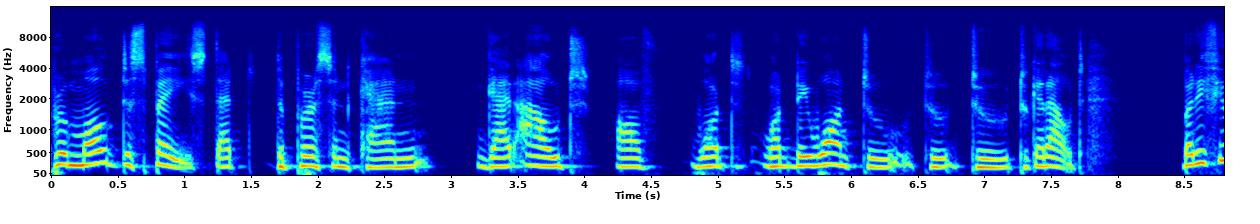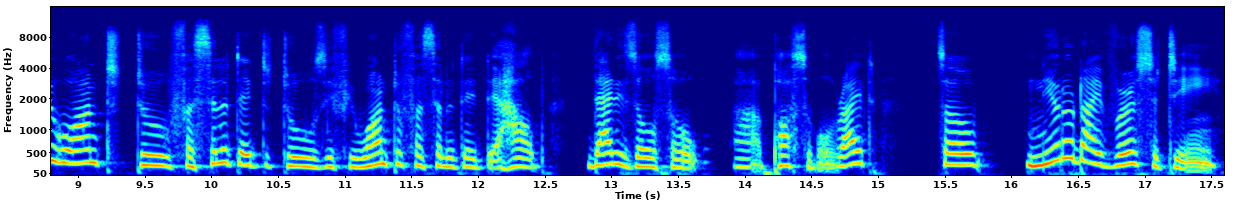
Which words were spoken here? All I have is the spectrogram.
promote the space that the person can get out of what what they want to to to to get out. But if you want to facilitate the tools, if you want to facilitate the help, that is also uh, possible, right? So neurodiversity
